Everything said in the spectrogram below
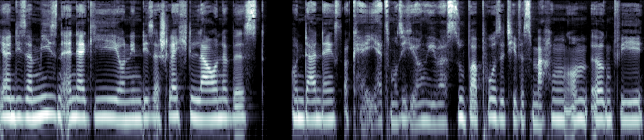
ja, in dieser miesen Energie und in dieser schlechten Laune bist und dann denkst, okay, jetzt muss ich irgendwie was super Positives machen, um irgendwie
